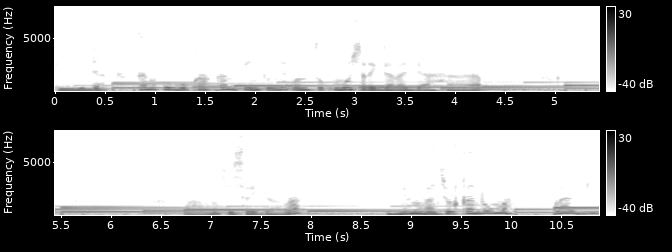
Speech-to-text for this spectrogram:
"Tidak akan kubukakan pintunya untukmu, serigala jahat." Lalu si serigala ingin menghancurkan rumah lagi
